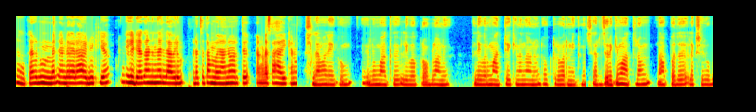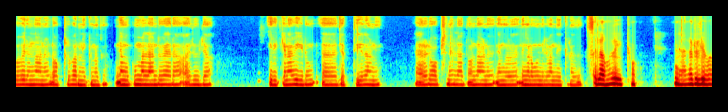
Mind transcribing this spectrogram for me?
ഞങ്ങൾക്ക് അവിടെ ഉമ്മ രണ്ട് പേരെ ആരും ആരുമില്ല വീഡിയോ കാണുന്ന എല്ലാവരും അടച്ച തമ്പനാനോർത്ത് ഞങ്ങളെ സഹായിക്കണം. അസ്സാം വലൈക്കും എന്റെ ഉമ്മാക്ക് ലിവർ പ്രോബ്ലം ആണ്. ലിവർ മാറ്റി വയ്ക്കണം എന്നാണ് ഡോക്ടർ പറഞ്ഞിരിക്കുന്നത് സർജറിക്ക് മാത്രം നാൽപ്പത് ലക്ഷം രൂപ വരും എന്നാണ് ഡോക്ടർ പറഞ്ഞിരിക്കുന്നത് ഞങ്ങൾക്കും അല്ലാണ്ട് വേറെ ആരുമില്ല ഇരിക്കണ വീടും ജപ്തിയിലാണ്. വേറെ ഒരു ഓപ്ഷൻ ഇല്ലാത്തതുകൊണ്ടാണ് ഞങ്ങൾ നിങ്ങളുടെ മുന്നിൽ വന്നിരിക്കുന്നത് അസ്സലാമലൈക്കും. ഞാനൊരു ലിവർ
